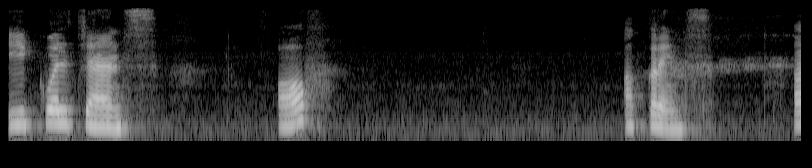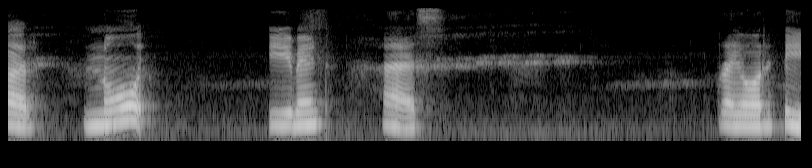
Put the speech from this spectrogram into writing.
equal chance of occurrence or no event has priority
